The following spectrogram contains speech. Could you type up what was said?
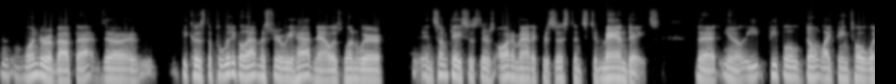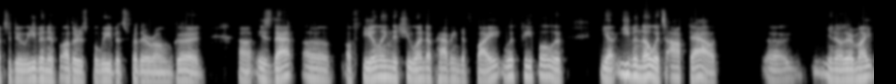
wonder about that uh, because the political atmosphere we have now is one where in some cases there's automatic resistance to mandates that you know people don't like being told what to do even if others believe it's for their own good. Uh, is that a, a, feeling that you end up having to fight with people that yeah even though it's opt out uh, you know there might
